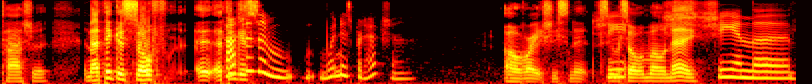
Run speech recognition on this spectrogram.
Tasha, and I think it's so. F- I I think Tasha's it's. in witness protection. Oh right, she snitched. See She- was up with Monet, She and the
